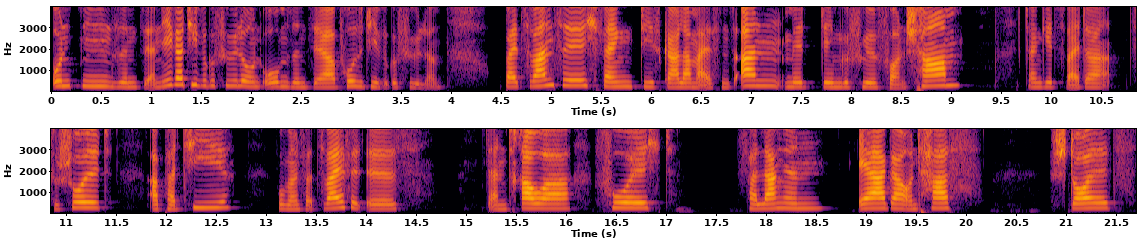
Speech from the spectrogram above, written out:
Unten sind sehr negative Gefühle und oben sind sehr positive Gefühle. Bei 20 fängt die Skala meistens an mit dem Gefühl von Scham. Dann geht es weiter zu Schuld, Apathie, wo man verzweifelt ist. Dann Trauer, Furcht, Verlangen, Ärger und Hass, Stolz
